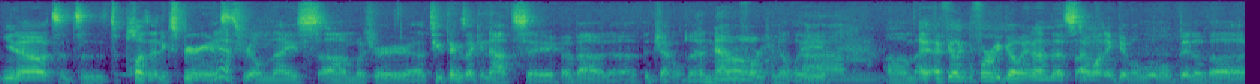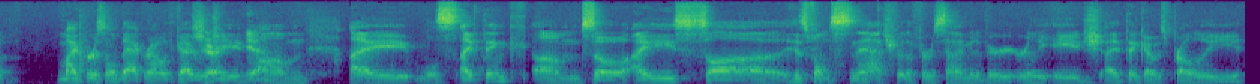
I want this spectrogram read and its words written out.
you know it's it's a, it's a pleasant experience. Yeah. It's real nice. Um, which are uh, two things I cannot say about uh, the Gentlemen. No. unfortunately. Um, Um, I, I feel like before we go in on this, I want to give a little bit of a my personal background with Guy Sure, Ritchie. yeah. Um, I will. I think. Um, so I saw his film Snatch for the first time at a very early age. I think I was probably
